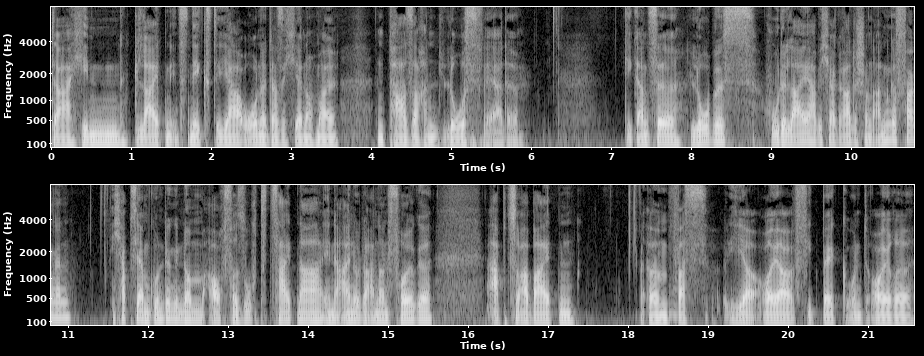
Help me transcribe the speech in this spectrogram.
dahin gleiten ins nächste Jahr, ohne dass ich hier nochmal ein paar Sachen loswerde. Die ganze Lobeshudelei habe ich ja gerade schon angefangen ich habe es ja im Grunde genommen auch versucht, zeitnah in der einen oder anderen Folge abzuarbeiten, ähm, was hier euer Feedback und eure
